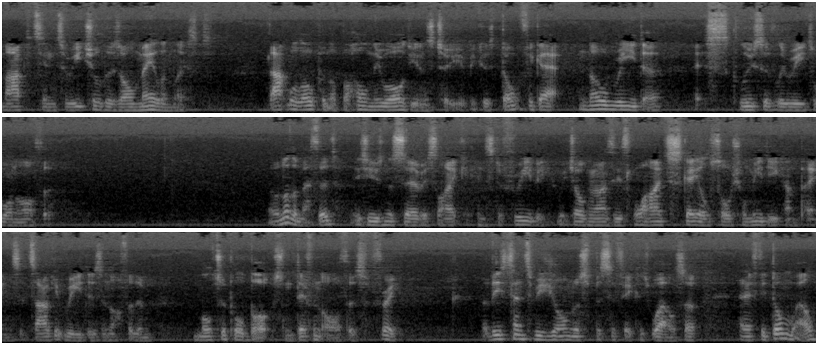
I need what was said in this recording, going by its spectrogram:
marketing to each other's own mailing lists that will open up a whole new audience to you because don't forget, no reader exclusively reads one author. Now, another method is using a service like InstaFreebie, which organises large scale social media campaigns that target readers and offer them multiple books and different authors for free. Now, these tend to be genre specific as well, so and if they're done well,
